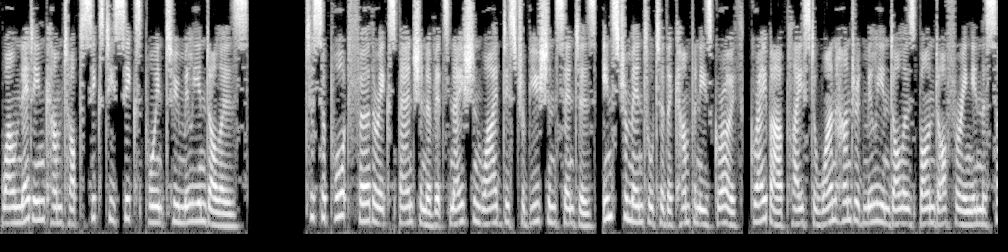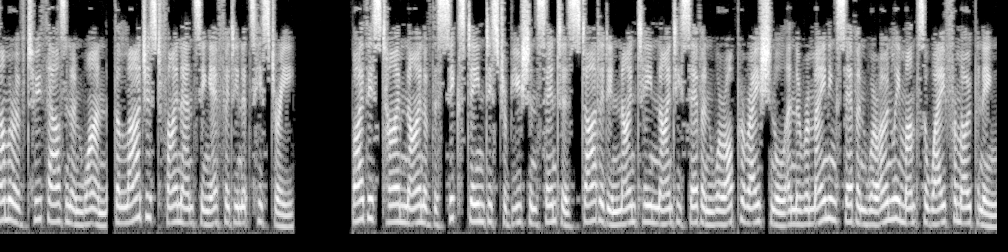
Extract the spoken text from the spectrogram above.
while net income topped $66.2 million. To support further expansion of its nationwide distribution centers, instrumental to the company's growth, Graybar placed a $100 million bond offering in the summer of 2001, the largest financing effort in its history. By this time nine of the 16 distribution centers started in 1997 were operational and the remaining seven were only months away from opening.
